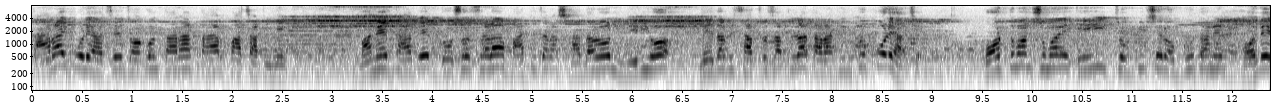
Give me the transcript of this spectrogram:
তারাই পড়ে আছে যখন তারা তার পাচাটি নেই। মানে তাদের দোষ ছাড়া বাকি যারা সাধারণ, নিরীহ মেধাবী ছাত্রছাত্রীরা, তারা কিন্তু পড়ে আছে। বর্তমান সময়ে এই চব্বিশের অভ্যুত্থানের ফলে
